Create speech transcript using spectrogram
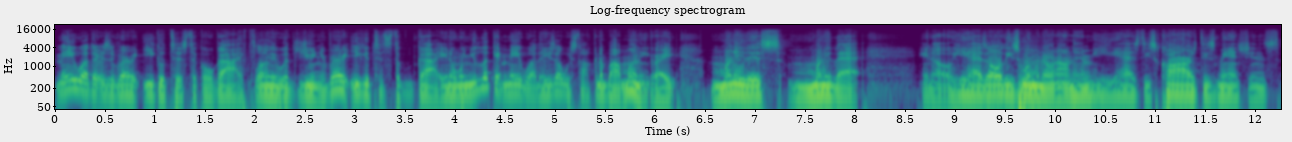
Mayweather is a very egotistical guy. Floyd Mayweather Jr., very egotistical guy. You know, when you look at Mayweather, he's always talking about money, right? Money this, money that. You know, he has all these women around him. He has these cars, these mansions.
